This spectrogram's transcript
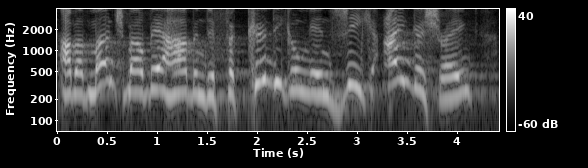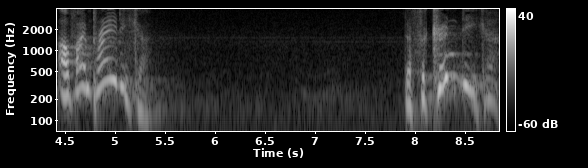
Aber manchmal, wir haben die Verkündigung in sich eingeschränkt auf einen Prediger. Der Verkündiger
